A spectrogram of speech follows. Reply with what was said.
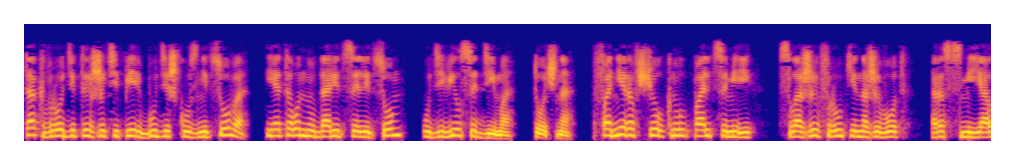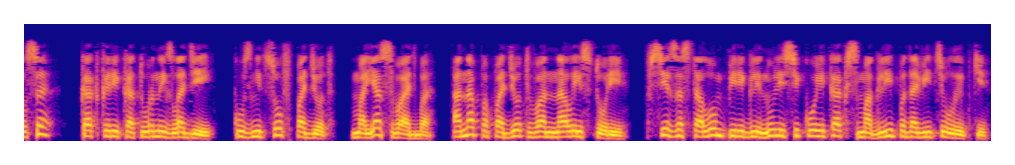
Так вроде ты же теперь будешь Кузнецова, и это он ударится лицом, удивился Дима. Точно. Фанеров щелкнул пальцами и, сложив руки на живот, рассмеялся, как карикатурный злодей. Кузнецов падет, моя свадьба, она попадет в анналы истории. Все за столом переглянулись и кое-как смогли подавить улыбки.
